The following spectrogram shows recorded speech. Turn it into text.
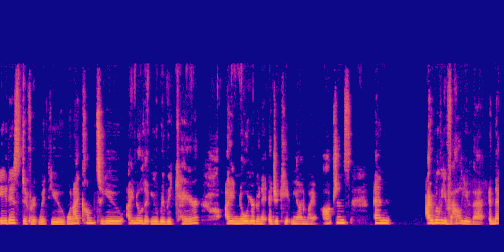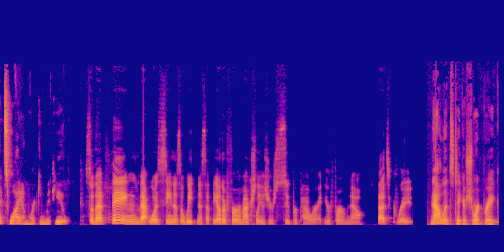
it is different with you. When I come to you, I know that you really care. I know you're going to educate me on my options. And I really value that. And that's why I'm working with you. So, that thing that was seen as a weakness at the other firm actually is your superpower at your firm now. That's great. Now, let's take a short break.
